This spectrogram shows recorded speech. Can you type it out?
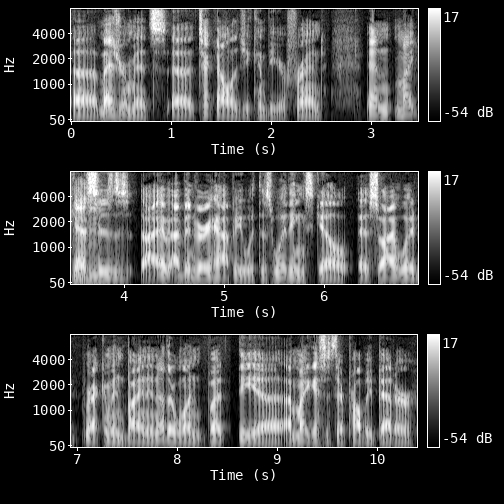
uh, measurements, uh, technology can be your friend. And my guess mm-hmm. is I, have been very happy with this Withings scale, uh, so I would recommend buying another one. But the uh, my guess is they're probably better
